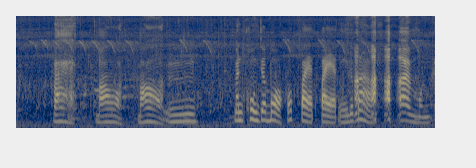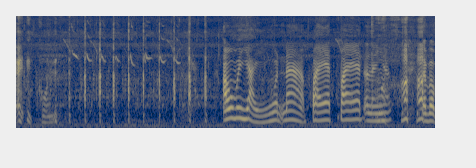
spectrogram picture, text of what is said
ดแปดบอด บอด อืม มันคงจะบอกว่าแปดแปดนี้หรือเปล่า มึงไอ้คนเอาไม่ใหญ่งวดหน้าแปดแปดอะไรเงี้ย แต่แบบ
